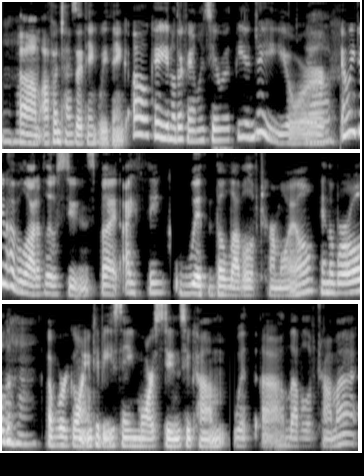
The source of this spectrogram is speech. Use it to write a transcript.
Mm-hmm. Um, oftentimes, I think we think, oh, okay, you know, their family's here with P&G, or yeah. and we do have a lot of those students. But I think with the level of turmoil in the world, mm-hmm. uh, we're going to be seeing more students who come with a level of trauma.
